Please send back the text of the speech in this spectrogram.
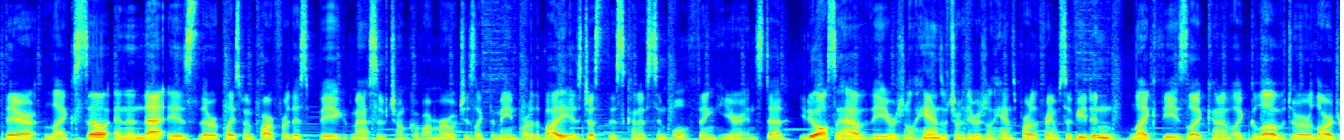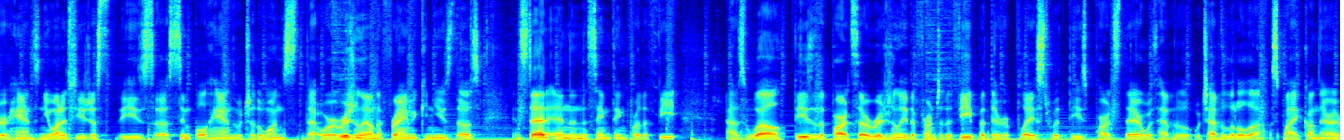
there like so. And then that is the replacement part for this big massive chunk of armor which is like the main part of the body is just this kind of simple thing here instead. You do also have the original hands which are the original hands part of the frame. So if you didn't like these like kind of like gloved or larger hands and you wanted to use just these uh, simple hands which are the ones that were originally on the frame you can use those instead. And then the same thing for the feet as well. These are the parts that are originally the front of the feet, but they're replaced with these parts there, with have the, which have the little uh, spike on there,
